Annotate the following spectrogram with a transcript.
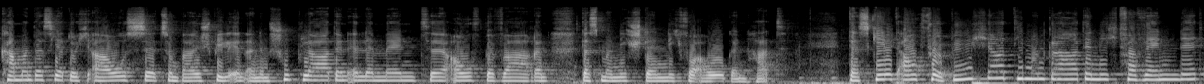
kann man das ja durchaus äh, zum Beispiel in einem Schubladenelement äh, aufbewahren, das man nicht ständig vor Augen hat. Das gilt auch für Bücher, die man gerade nicht verwendet.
